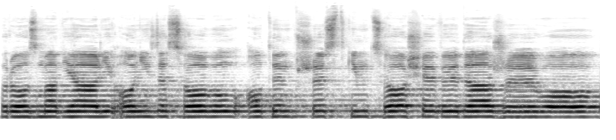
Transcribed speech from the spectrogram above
Rozmawiali oni ze sobą o tym wszystkim, co się wydarzyło.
